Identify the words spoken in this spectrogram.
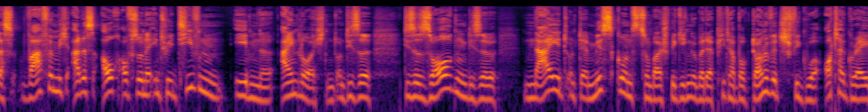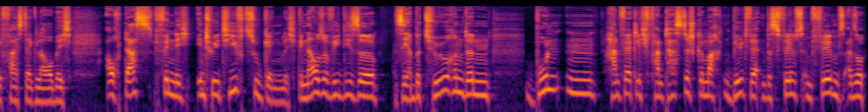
das war für mich alles auch auf so einer intuitiven Ebene einleuchtend. Und diese, diese Sorgen, diese Neid und der Missgunst zum Beispiel gegenüber der Peter Bogdanovich-Figur, Ottergrave heißt er, glaube ich, auch das finde ich intuitiv zugänglich. Genauso wie diese sehr betörenden, bunten, handwerklich fantastisch gemachten Bildwerten des Films im Films. Also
